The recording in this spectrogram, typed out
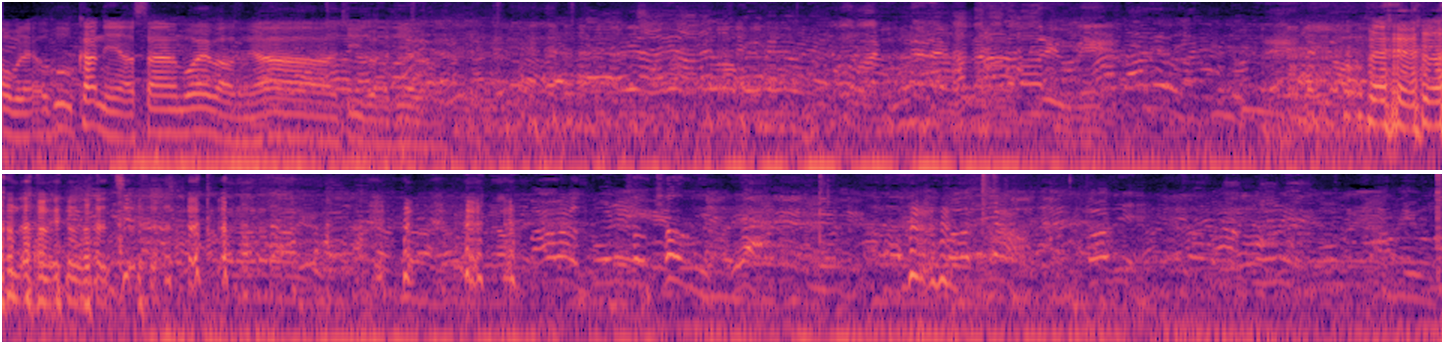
ဟုတ်ပါတယ်အခုခတ်နေအဆန်ပွဲပါခင်ဗျာကြည့်ပါကြည့်ပါဟုတ်ပါဒူးနဲ့ကာမရာသမားတွေကိုလည်းအဲရောဒါလေးပါချစ်ချုပ်နေရချုပ်ကြည့်ချင်းပေးပါ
